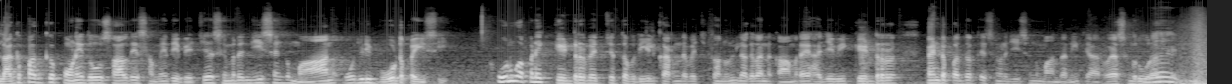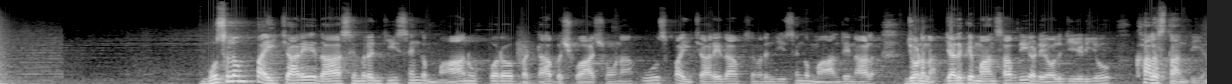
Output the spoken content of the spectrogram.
ਲਗਭਗ ਪੌਣੇ 2 ਸਾਲ ਦੇ ਸਮੇਂ ਦੇ ਵਿੱਚ ਸਿਮਰਨਜੀਤ ਸਿੰਘ ਮਾਨ ਉਹ ਜਿਹੜੀ ਵੋਟ ਪਈ ਸੀ ਉਹਨੂੰ ਆਪਣੇ ਕੇਡਰ ਵਿੱਚ ਤਬਦੀਲ ਕਰਨ ਦੇ ਵਿੱਚ ਤੁਹਾਨੂੰ ਨਹੀਂ ਲੱਗਦਾ ਨਾਕਾਮ ਰਹੇ? ਹਜੇ ਵੀ ਕੇਡਰ ਪਿੰਡ ਪੱਧਰ ਤੇ ਸਿਮਰਨਜੀਤ ਸਿੰਘ ਮਾਨ ਦਾ ਨਹੀਂ ਤਿਆਰ ਹੋਇਆ ਸੰਗਰੂਰ ਹਲਕੇ। ਮੁਸਲਮ ਭਾਈਚਾਰੇ ਦਾ ਸਿਮਰਨਜੀਤ ਸਿੰਘ ਮਾਨ ਉੱਪਰ ਵੱਡਾ ਵਿਸ਼ਵਾਸ ਹੋਣਾ ਉਸ ਭਾਈਚਾਰੇ ਦਾ ਸਿਮਰਨਜੀਤ ਸਿੰਘ ਮਾਨ ਦੇ ਨਾਲ ਜੁੜਨਾ ਜਦ ਕਿ ਮਾਨ ਸਾਹਿਬ ਦੀ ਆਈਡੀਓਲੋਜੀ ਜਿਹੜੀ ਉਹ ਖਾਲਿਸਤਾਨ ਦੀ ਆ।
